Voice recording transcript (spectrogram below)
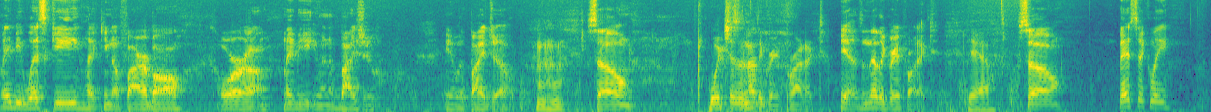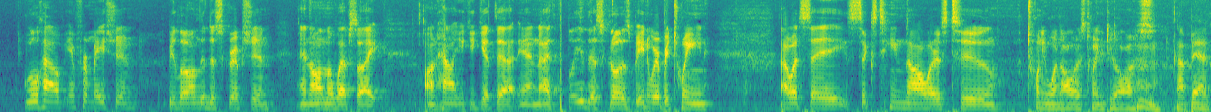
maybe whiskey, like you know Fireball, or um, maybe even a Baijiu, you know, with Baijiu. So Which is another great product. yeah, it's another great product. Yeah. So basically, we'll have information below in the description and on the website on how you could get that. And I believe this goes anywhere between, I would say, $16 to $21, $22. Not bad.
